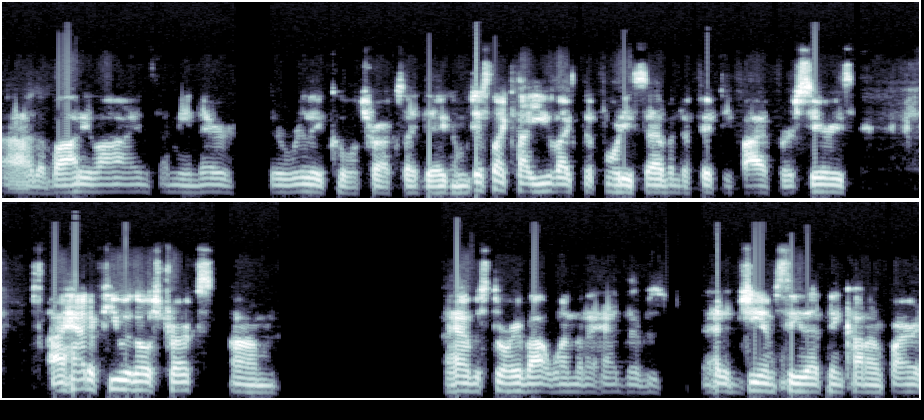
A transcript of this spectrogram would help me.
uh, the body lines. I mean they're they're really cool trucks i dig them just like how you like the 47 to 55 for a series i had a few of those trucks um, I have a story about one that I had that was I had a GMC that thing caught on fire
